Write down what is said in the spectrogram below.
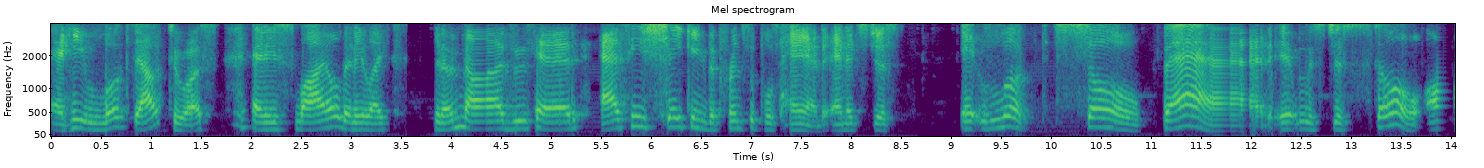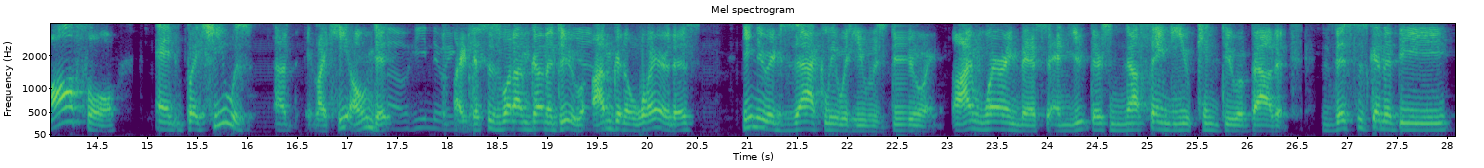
And he looked out to us and he smiled and he like, you know, nods his head as he's shaking the principal's hand. And it's just, it looked so bad. It was just so awful. And, but he was uh, like, he owned it. Oh, he knew. Like, this is what I'm going to do. Yeah. I'm going to wear this. He knew exactly what he was doing. I'm wearing this, and you, there's nothing you can do about it. This is going to be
